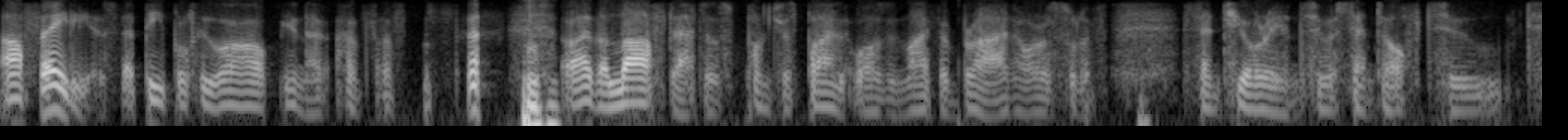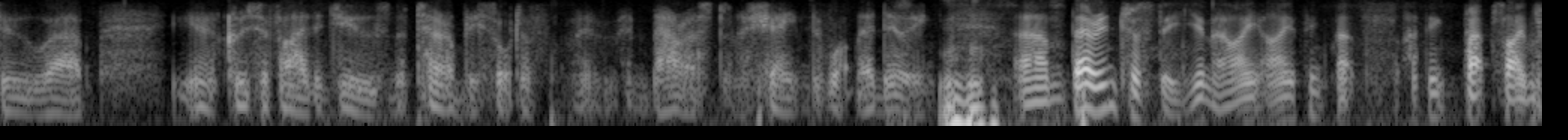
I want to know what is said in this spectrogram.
are failures. They're people who are you know have, have are either laughed at as Pontius Pilate was in Life of Brian, or as sort of centurions who are sent off to to uh, you know, crucify the Jews and are terribly sort of embarrassed and ashamed of what they're doing. Mm-hmm. Um, they're interesting, you know. I, I think that's I think perhaps I'm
